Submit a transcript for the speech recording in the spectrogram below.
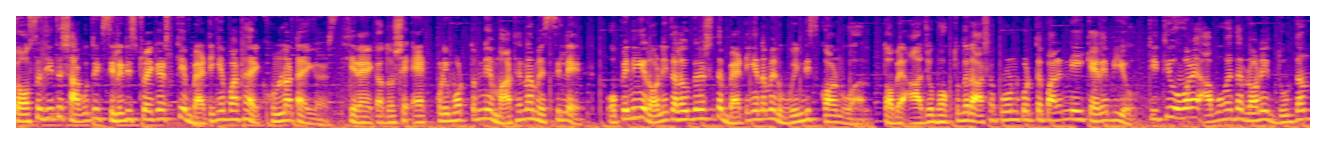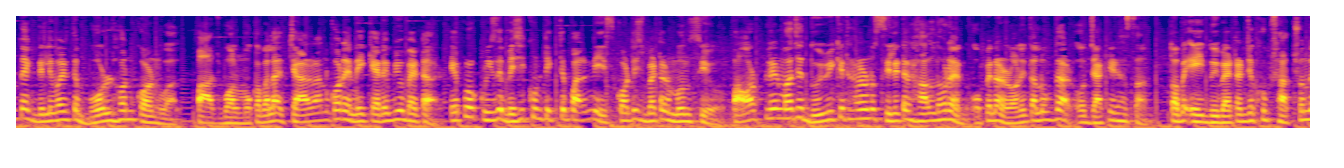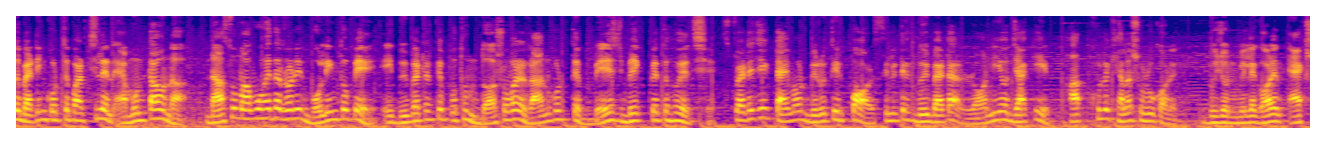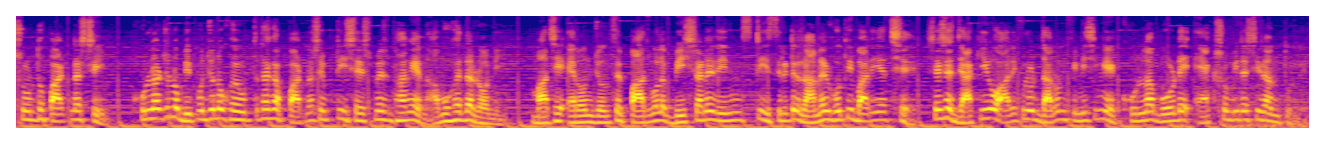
টসে জিতে স্বাগতিক সিলেট স্ট্রাইকার্সকে ব্যাটিংয়ে পাঠায় খুলনা টাইগার্স। সেরা একাদশে এক পরিবর্তন নিয়ে মাঠে নামে সিলেট। ওপেনিংয়ে রনি তালুকদারের সাথে ব্যাটিংয়ে নামেন উইন্ডিজ কর্নওয়াল। তবে আজও ভক্তদের আশা পূরণ করতে পারেননি এই ক্যারেবিও তৃতীয় ওভারে আবু রনির দুর্দান্ত এক ডেলিভারিতে বোল্ড হন কর্নওয়াল। পাঁচ বল মোকাবেলায় চার রান করেন এই ক্যারেবিও ব্যাটার। এরপর ক্রিজে বেশিক্ষণ টিকতে পারেননি স্কটিশ ব্যাটার মনসিও। পাওয়ার প্লের মাঝে দুই উইকেট হারানো সিলেটের হাল ধরেন ওপেনার রনি তালুকদার ও জাকির হাসান। তবে এই দুই ব্যাটার যে খুব স্বাচ্ছন্দ্যে ব্যাটিং করতে পারছিলেন এমনটাও না। নাসুম আবু হায়দার রনির বোলিং তোপে এই দুই ব্যাটারকে প্রথম দশ ওভারে রান করতে বেশ বেগ পেতে হয়েছে। স্ট্র্যাটেজিক টাইম আউট বিরতির পর সিলেটের দুই ব্যাটার রনি ও জাকির হাত খুলে খেলা শুরু করেন। দুজন মিলে গড়েন একশো ঊর্ধ্ব পার্টনারশিপ। খুলনার জন্য বিপজ্জনক হয়ে উঠতে থাকা পার্টনারশিপটি শেষমেশ ভাঙেন আবু হায়দার রনি। মাঝে অ্যারন জোনসের পাঁচ বলে বিশ রানের ইনিংসটি সিলেটের রানের গতি বাড়িয়েছে। শেষে জাকির ও আরিফুলের দারুণ ফিনিশিংয়ে খুলনা বোর্ডে একশো বিরাশি রান তুলে।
